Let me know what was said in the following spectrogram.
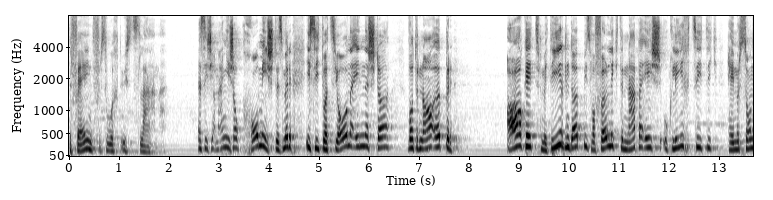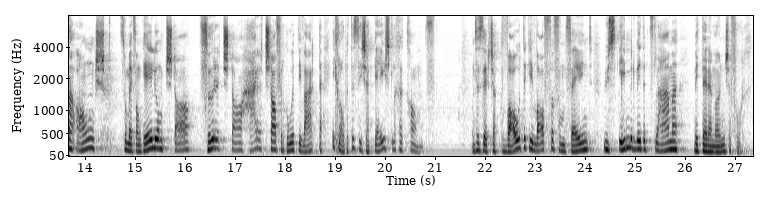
Der Feind versucht, uns zu lähmen. Es ist ja manchmal schon komisch, dass wir in Situationen stehen, wo danach jemand angeht mit irgendetwas, was völlig daneben ist und gleichzeitig haben wir so eine Angst, zum Evangelium zu stehen, für zu stehen, herzustehen für gute Werte. Ich glaube, das ist ein geistlicher Kampf. Und es ist eine gewaltige Waffe vom Feind, uns immer wieder zu lähmen mit dieser Menschenfurcht.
